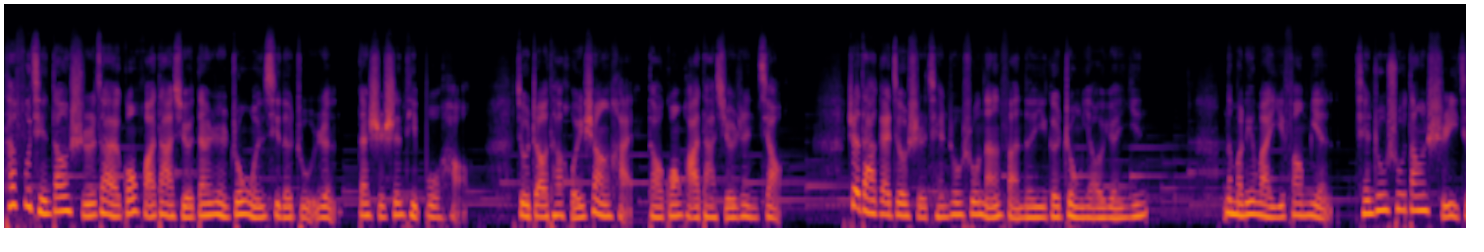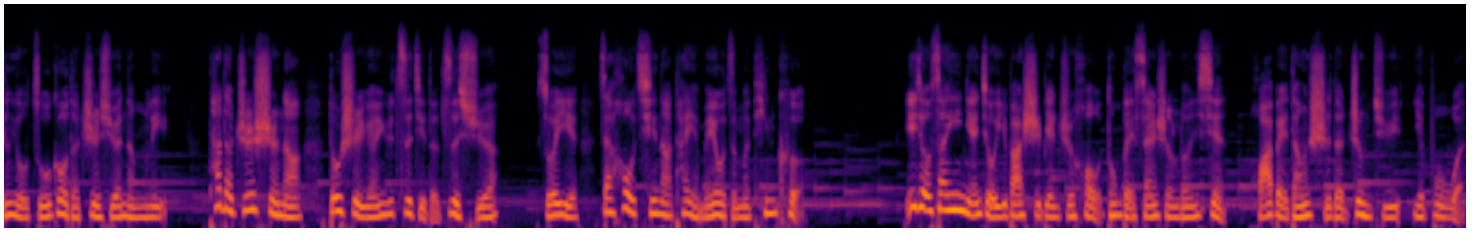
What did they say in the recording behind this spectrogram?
他父亲当时在光华大学担任中文系的主任，但是身体不好。就召他回上海到光华大学任教，这大概就是钱钟书南返的一个重要原因。那么，另外一方面，钱钟书当时已经有足够的治学能力，他的知识呢都是源于自己的自学，所以在后期呢他也没有怎么听课。一九三一年九一八事变之后，东北三省沦陷，华北当时的政局也不稳。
